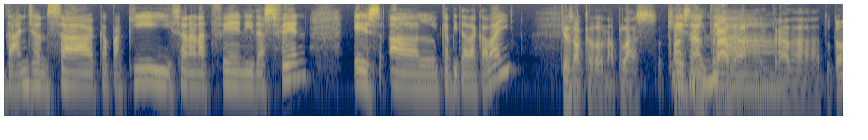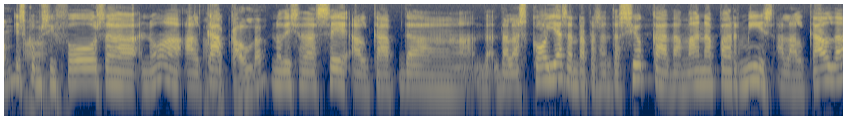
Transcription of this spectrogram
d'anys ençà cap aquí s'han anat fent i desfent, és el capità de cavall, Que és el que dona plaç, Que és el entrada, que- entrada a tothom? És com a- si fos eh, no, a- el cap. L'alcalde? No deixa de ser el cap de, de, de les colles en representació que demana permís a l'alcalde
